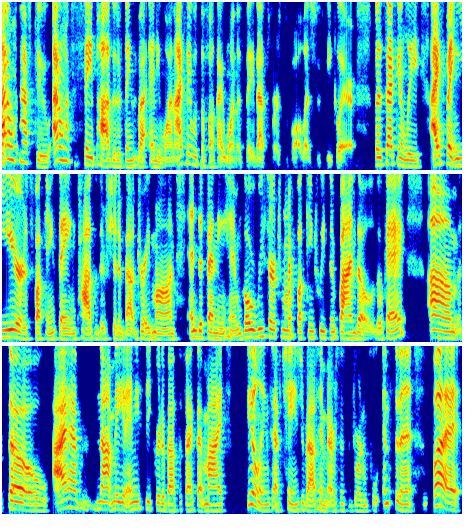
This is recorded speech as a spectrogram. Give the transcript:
I don't have to. I don't have to say positive things about anyone. I say what the fuck I want to say. That's first of all. Let's just be clear. But secondly, I spent years fucking saying positive shit about Draymond and defending him. Go research my fucking tweets and find those. Okay. Um, so I have not made any secret about the fact that my feelings have changed about him ever since the Jordan Poole incident, but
